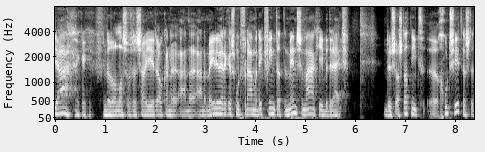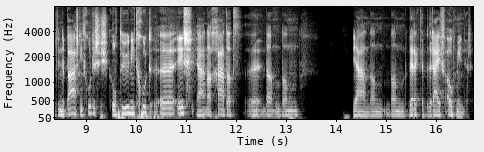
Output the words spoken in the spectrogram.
Ja, kijk, ik vind dat wel lastig. Dat zou je ook aan de, aan, de, aan de medewerkers moeten vragen. Maar ik vind dat de mensen maken je bedrijf. Dus als dat niet uh, goed zit, als dat in de baas niet goed is, als je cultuur niet goed uh, is, ja, dan gaat dat, uh, dan, dan, ja, dan, dan werkt het bedrijf ook minder.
